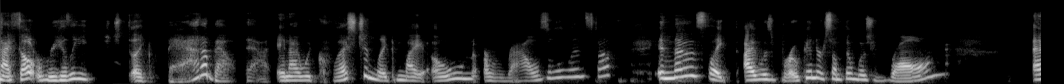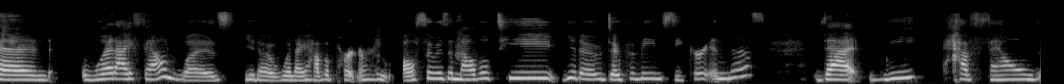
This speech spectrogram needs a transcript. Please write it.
and i felt really like bad about that. And i would question like my own arousal and stuff in those like i was broken or something was wrong. And what i found was you know when i have a partner who also is a novelty you know dopamine seeker in this that we have found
